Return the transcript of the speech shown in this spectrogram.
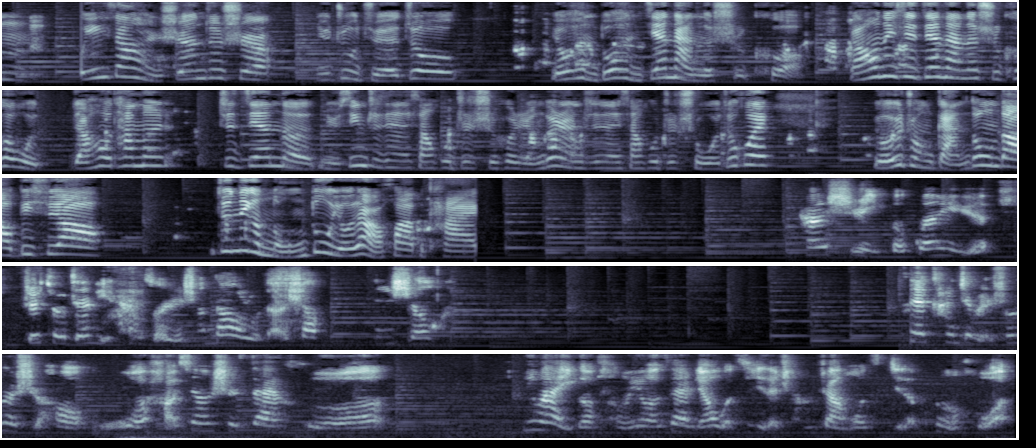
嗯，我印象很深，就是女主角就有很多很艰难的时刻，然后那些艰难的时刻，我然后他们之间的女性之间的相互支持和人跟人之间的相互支持，我就会有一种感动到必须要，就那个浓度有点化不开。它是一个关于追求真理、探索人生道路的少先生。在看这本书的时候，我好像是在和另外一个朋友在聊我自己的成长，我自己的困惑。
